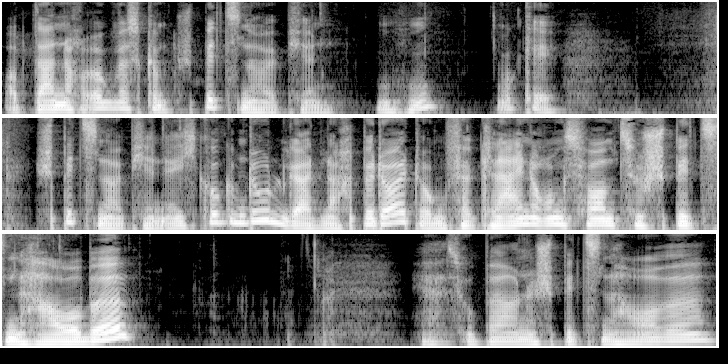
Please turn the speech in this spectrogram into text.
ob da noch irgendwas kommt. Spitzenhäubchen. Mhm. Okay. Spitzenhäubchen. Ich gucke im Duden gerade nach. Bedeutung. Verkleinerungsform zu Spitzenhaube. Ja, super. Und eine Spitzenhaube.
